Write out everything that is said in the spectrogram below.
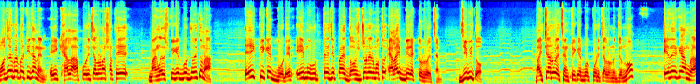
মজার ব্যাপার কি জানেন? এই খেলা পরিচালনার সাথে বাংলাদেশ ক্রিকেট বোর্ড জড়িত না। এই ক্রিকেট বোর্ডের এই মুহূর্তে যে প্রায় দশ জনের মতো অ্যালাইভ ডিরেক্টর রয়েছেন, জীবিত বাইচা রয়েছেন ক্রিকেট বোর্ড পরিচালনার জন্য। এদেরকে আমরা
